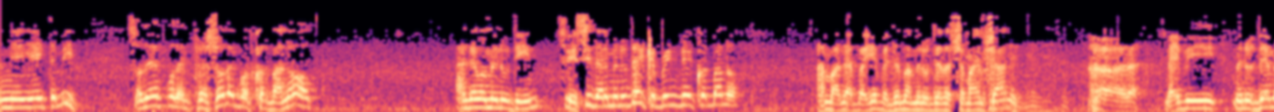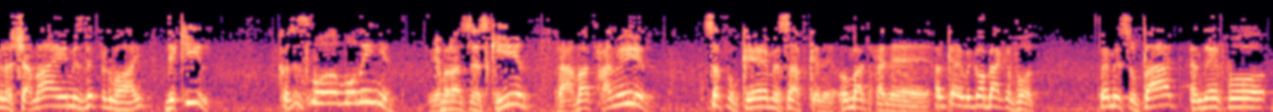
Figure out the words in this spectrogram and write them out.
and you ate the meat. So therefore, they, for sure they brought korbanot, and they were menudim. So you see that a menudeh can bring me a korbanot. Mm-hmm. Uh, maybe menudim and shamayim is different. Why? The kiel, because it's more more lenient. Gemara says kiel, ramat hamir, safuke mesafkele, umat hale. Okay, we go back and forth. We're and therefore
